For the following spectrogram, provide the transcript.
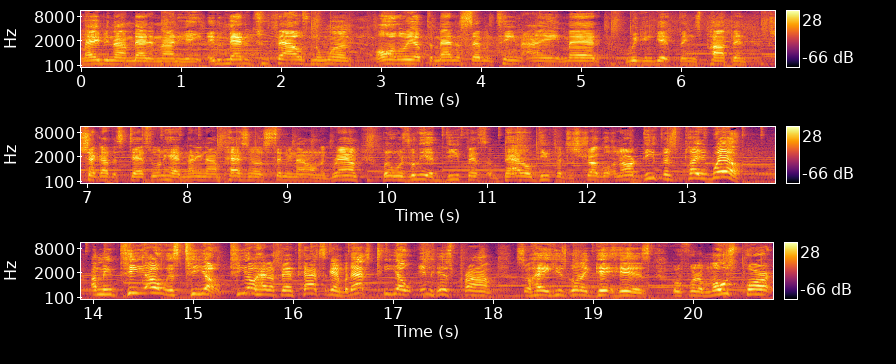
maybe not Madden 98, maybe Madden 2001, all the way up to Madden 17. I ain't mad. We can get things popping. Check out the stats. We only had 99 passing yards, 79 on the ground, but it was really a defense, a battle, defensive struggle, and our defense played well. I mean, T.O. is T.O. T.O. had a fantastic game, but that's T.O. in his prime. So, hey, he's going to get his. But for the most part,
